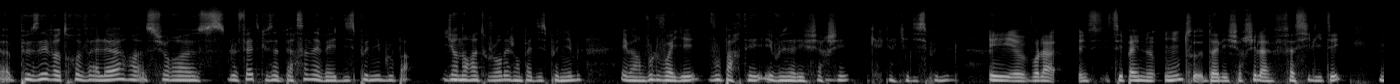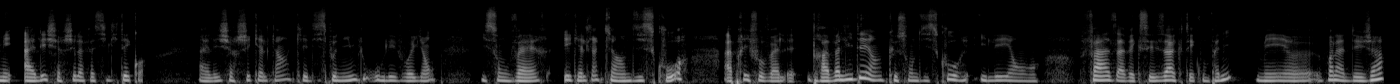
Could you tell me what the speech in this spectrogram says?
euh, peser votre valeur sur euh, le fait que cette personne elle va être disponible ou pas il y en aura toujours des gens pas disponibles. Et eh ben vous le voyez, vous partez et vous allez chercher quelqu'un qui est disponible. Et euh, voilà, c'est pas une honte d'aller chercher la facilité, mais aller chercher la facilité quoi. Aller chercher quelqu'un qui est disponible où les voyants ils sont verts et quelqu'un qui a un discours. Après, il faudra valider hein, que son discours il est en phase avec ses actes et compagnie. Mais euh, voilà, déjà,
